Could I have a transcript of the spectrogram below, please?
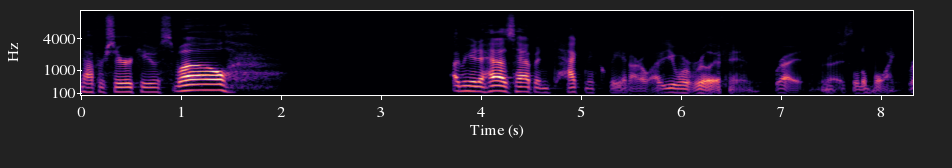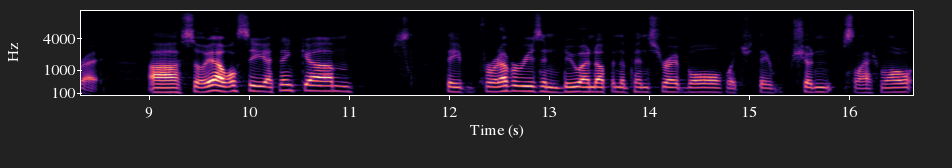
Not for Syracuse. Well, I mean, it has happened technically in our life. You weren't really a fan. Right. Right. just a little boy. Right. Uh, so yeah, we'll see. I think um, they, for whatever reason, do end up in the Pinstripe Bowl, which they shouldn't slash won't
